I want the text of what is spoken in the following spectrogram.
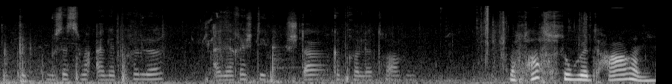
Du musst jetzt mal eine Brille, eine richtig starke Brille tragen. Was hast du getan?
